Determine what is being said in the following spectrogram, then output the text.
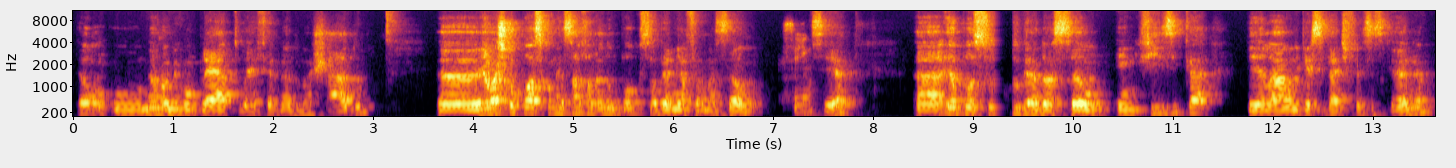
Então, o meu nome completo é Fernando Machado. Eh, eu acho que eu posso começar falando um pouco sobre a minha formação. Sim. Eu possuo graduação em Física pela Universidade Franciscana.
